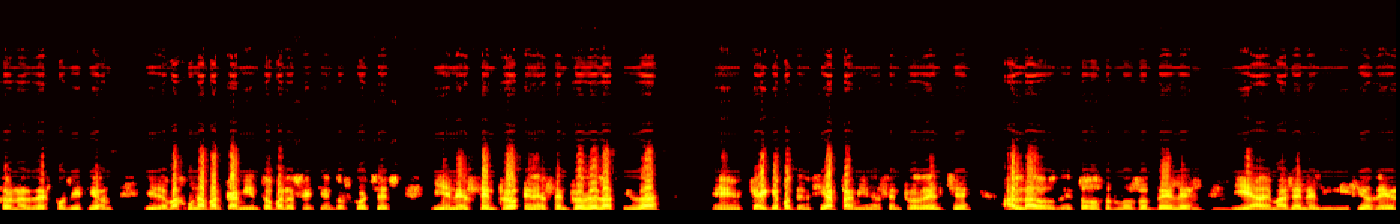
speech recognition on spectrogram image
zonas de exposición y debajo un aparcamiento para 600 coches. Y en el centro, en el centro de la ciudad, eh, que hay que potenciar también el centro de Elche, al lado de todos los hoteles y además en el inicio de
